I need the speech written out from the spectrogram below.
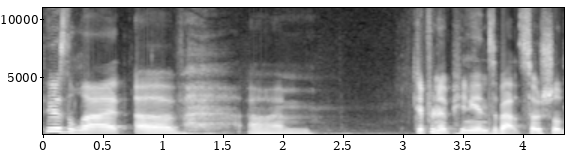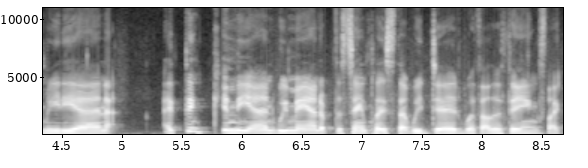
There's a lot of um, different opinions about social media, and I think in the end we may end up the same place that we did with other things like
